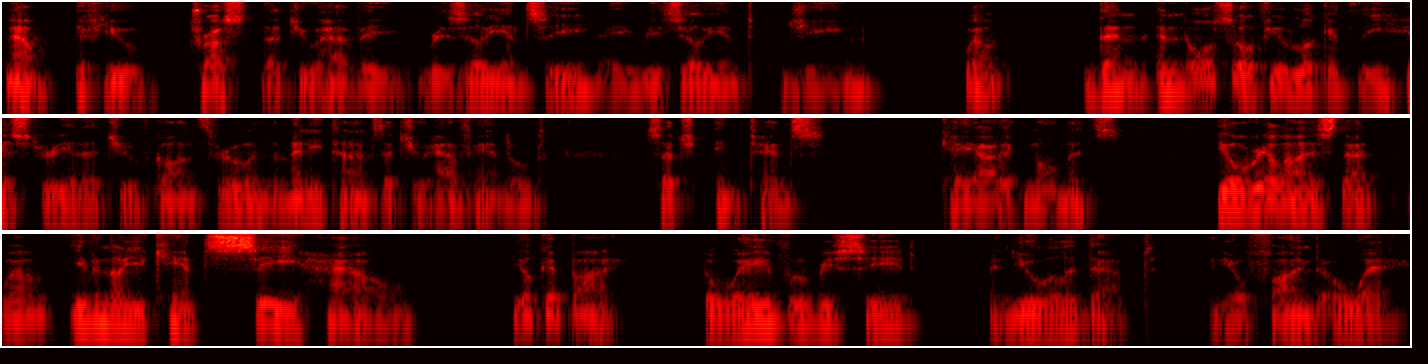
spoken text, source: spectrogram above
Now, if you trust that you have a resiliency, a resilient gene, well, then, and also if you look at the history that you've gone through and the many times that you have handled such intense, chaotic moments, you'll realize that, well, even though you can't see how, you'll get by. The wave will recede and you will adapt and you'll find a way.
